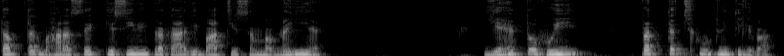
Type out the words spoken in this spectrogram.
तब तक भारत से किसी भी प्रकार की बातचीत संभव नहीं है। यह तो हुई प्रत्यक्ष कूटनीति की बात।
